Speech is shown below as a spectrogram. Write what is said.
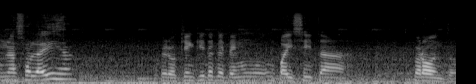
una sola hija, pero quién quita que tenga un paisita pronto.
